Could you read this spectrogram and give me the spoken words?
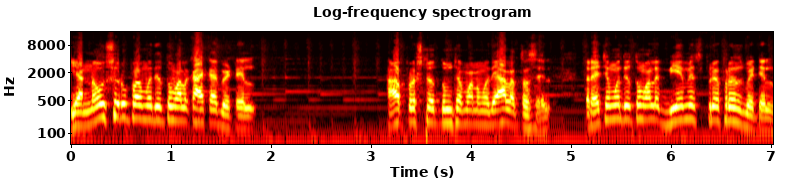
या नऊशे रुपयामध्ये तुम्हाला काय काय भेटेल? हा प्रश्न तुमच्या मनामध्ये आलाच असेल. तर याच्यामध्ये तुम्हाला बीएमएस प्रेफरन्स भेटेल.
